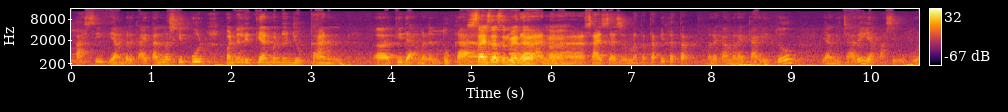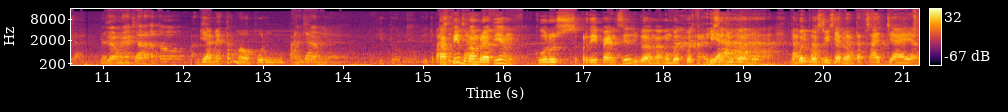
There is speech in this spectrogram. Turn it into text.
pasti yang berkaitan meskipun penelitian menunjukkan eh, tidak menentukan Size doesn't matter. nah, size doesn't matter tapi tetap mereka-mereka itu yang dicari ya pasti ukuran dan Diameter panjang. atau diameter maupun panjangnya gitu itu pasti Tapi bukan berarti yang kurus seperti pensil juga nggak membuat puas. Bisa Iya, juga dong. Tapi Membuat puas bisa dong. tetap saja yang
